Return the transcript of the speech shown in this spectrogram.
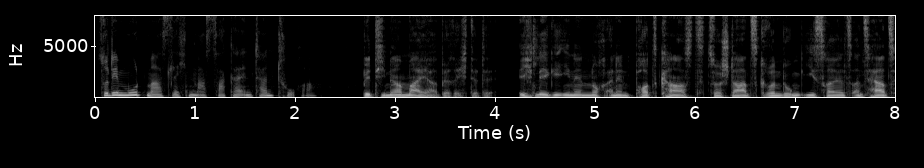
zu dem mutmaßlichen Massaker in Tantura. Bettina Meyer berichtete. Ich lege Ihnen noch einen Podcast zur Staatsgründung Israels ans Herz,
